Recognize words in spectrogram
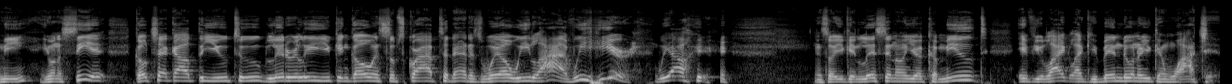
me. You want to see it? Go check out the YouTube. Literally, you can go and subscribe to that as well. We live. We here. We out here. And so you can listen on your commute if you like, like you've been doing, or you can watch it.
